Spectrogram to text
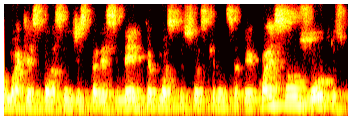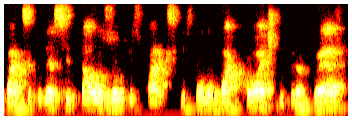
uma questão assim de esclarecimento, tem algumas pessoas querendo saber quais são os outros parques. Se você puder citar os outros parques que estão no pacote do Ibirapuera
